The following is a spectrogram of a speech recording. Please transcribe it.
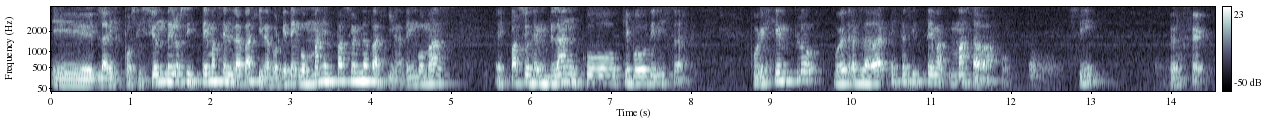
eh, la disposición de los sistemas en la página, porque tengo más espacio en la página, tengo más espacios en blanco que puedo utilizar. Por ejemplo, voy a trasladar este sistema más abajo. ¿Sí? Perfecto.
